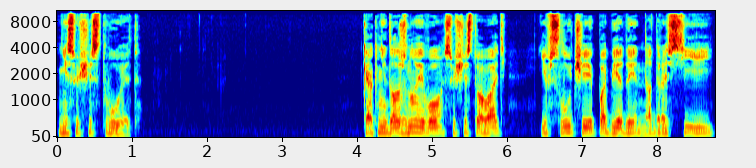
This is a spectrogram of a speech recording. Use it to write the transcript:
не существует. Как не должно его существовать и в случае победы над Россией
